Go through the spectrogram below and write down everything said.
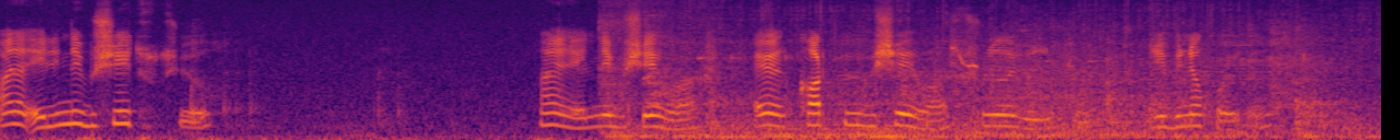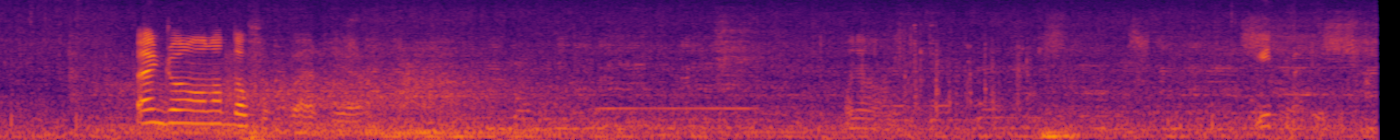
Aynen elinde bir şey tutuyor. Aynen elinde bir şey var. Evet kart gibi bir şey var. Şurada da gözüküyor. Cebine koydu. Bence ona ona da fuk verdi ya. O ne lan? Gitmedi. Skibidi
